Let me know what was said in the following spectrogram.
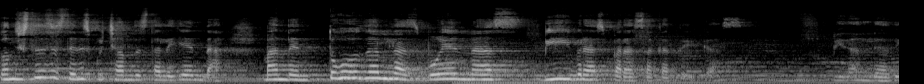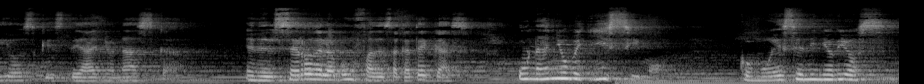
donde ustedes estén escuchando esta leyenda, manden todas las buenas vibras para Zacatecas. Pídanle a Dios que este año nazca en el Cerro de la Bufa de Zacatecas, un año bellísimo, como ese niño Dios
